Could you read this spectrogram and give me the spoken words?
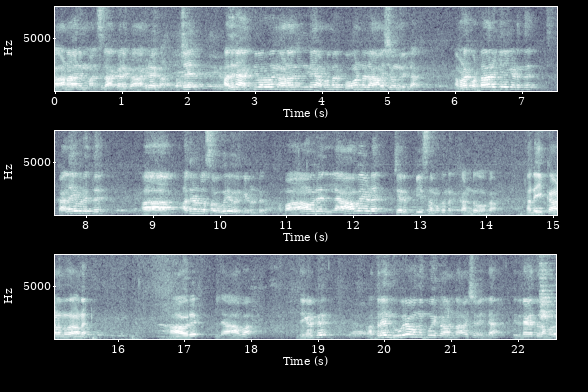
കാണാനും മനസ്സിലാക്കാനൊക്കെ ആഗ്രഹം കാണും. പക്ഷേ അതിന് അഗ്നിപർവതം കാണാന്റെ അവിടം വരെ പോകേണ്ട ഒരു ആവശ്യമൊന്നുമില്ല. നമ്മുടെ കൊട്ടാരക്കരയ്ക്ക് അടുത്ത് കലയപുരത്ത് അതിനുള്ള സൗകര്യം ഒരുക്കിയിട്ടുണ്ട്. അപ്പോൾ ആ ഒരു ലാവയുടെ ചെറു പീസ് നമുക്കൊന്ന് കണ്ടു നോക്കാം. കാരണം ഈ കാണുന്നതാണ് ആ ഒരു ലാവ. നിങ്ങൾക്ക് അത്രയും ദൂരമൊന്നും പോയി കാണേണ്ട ആവശ്യമില്ല. ഇതിനകത്ത് നമ്മൾ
